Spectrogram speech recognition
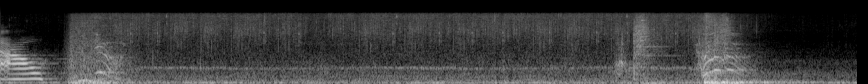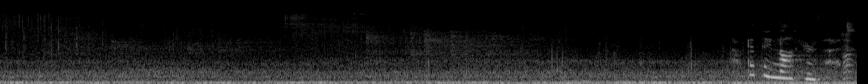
Ow. How did they not hear that?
